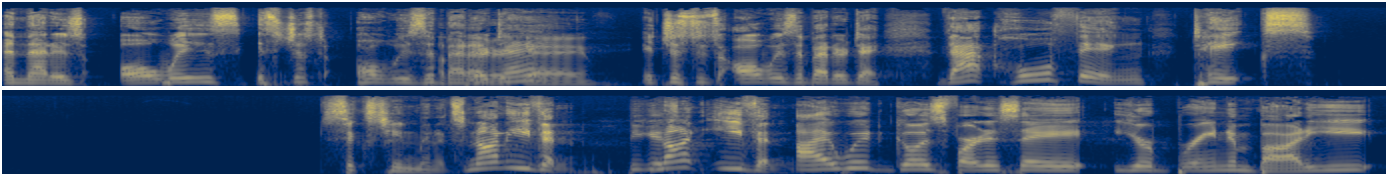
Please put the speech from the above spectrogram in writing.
And that is always, it's just always a, better, better day. day. It just is always a better day. That whole thing takes 16 minutes. Not even. Because not even. I would go as far to say your brain and body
